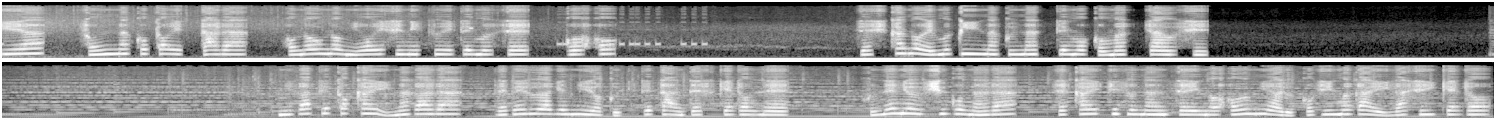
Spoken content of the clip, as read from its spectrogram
いや、そんなこと言ったら、炎の匂い染みついてむせ、ごほ。ジェシカの MP なくなっても困っちゃうし。苦手とか言いながら、レベル上げによく来てたんですけどね。船入手後なら、世界地図南西の方にある小島がいいらしいけど、あ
